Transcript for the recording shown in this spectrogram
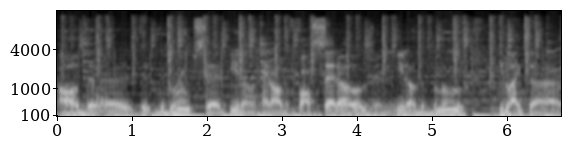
all the, the, the groups that you know had all the falsettos and you know the blue. He liked. Um,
